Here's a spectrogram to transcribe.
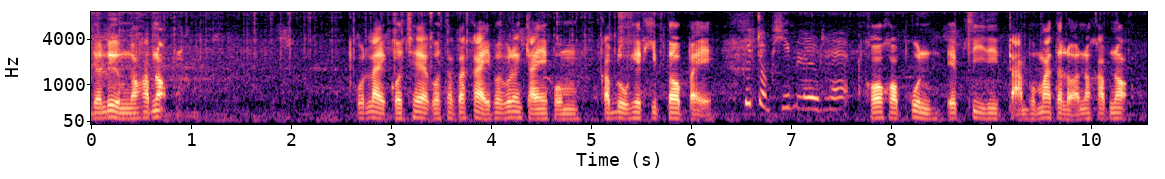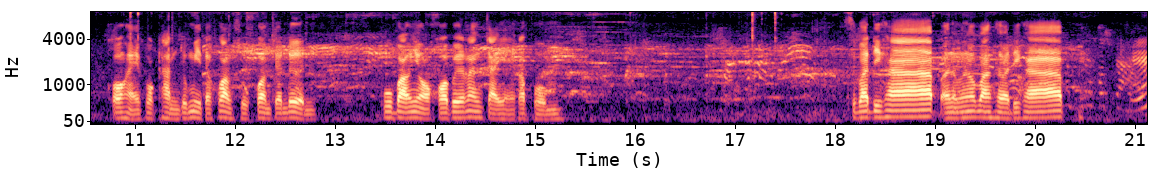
อย่าลืมเนาะครับเนาะกดไลค์กดแชร์กดซับสไครต์เพื่อเป็นกำลังใจให้ผมกับลูกเฮ็ดคลิปต่อไป คือจบคลิปเร็วแท้ขอขอบคุณ FC ที่ตามผมมาตลอดเนาะครับเนาะขอให้พวกท่านจงมีแต่ความสุขความเจริญ ผู้บ่าวหย่อขอเป็นกำลังใจให้ครับผม สวัสดีครับอันนั้นมาบางสวัสดีครับนะ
